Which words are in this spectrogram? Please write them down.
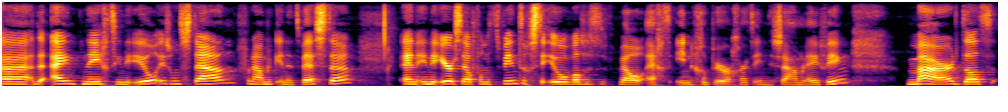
uh, de eind 19e eeuw is ontstaan. Voornamelijk in het Westen. En in de eerste helft van de 20e eeuw was het wel echt ingeburgerd in de samenleving. Maar dat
